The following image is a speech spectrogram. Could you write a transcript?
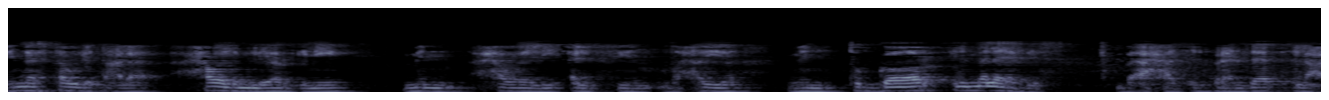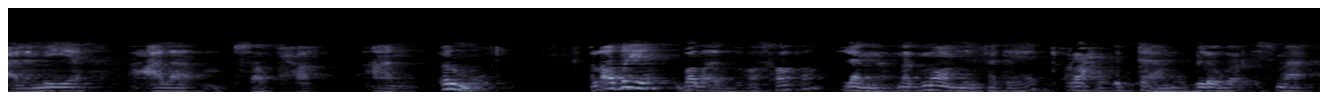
بأنها استولت على حوالي مليار جنيه من حوالي 2000 ضحية من تجار الملابس. بأحد البراندات العالمية على صفحة عن الموضة القضية بدأت ببساطة لما مجموعة من الفتيات راحوا اتهموا بلوجر اسمها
